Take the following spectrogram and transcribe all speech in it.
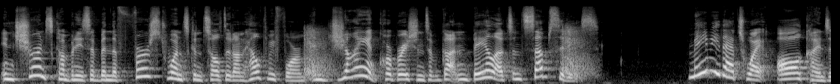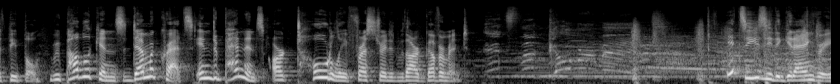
Insurance companies have been the first ones consulted on health reform, and giant corporations have gotten bailouts and subsidies. Maybe that's why all kinds of people, Republicans, Democrats, independents, are totally frustrated with our government. It's the government. It's easy to get angry,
